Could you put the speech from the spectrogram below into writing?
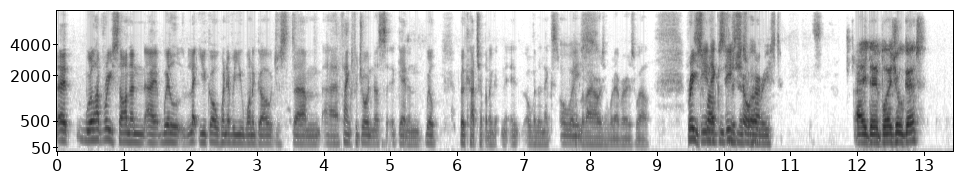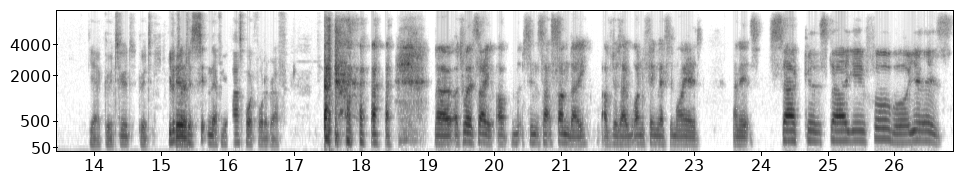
uh, we'll have Reese on, and uh, we'll let you go whenever you want to go. Just um, uh, thanks for joining us again, and we'll we'll catch up on a, over the next Always. couple of hours or whatever as well. Reese, See you welcome next to the show. well, Reese. How you doing, boys? All good? Yeah, good, good, good. You look Good. like you're sitting there for your passport photograph. No, I just want to say, I've, since that Sunday, I've just had one thing left in my head, and it's Saka staying four more years.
